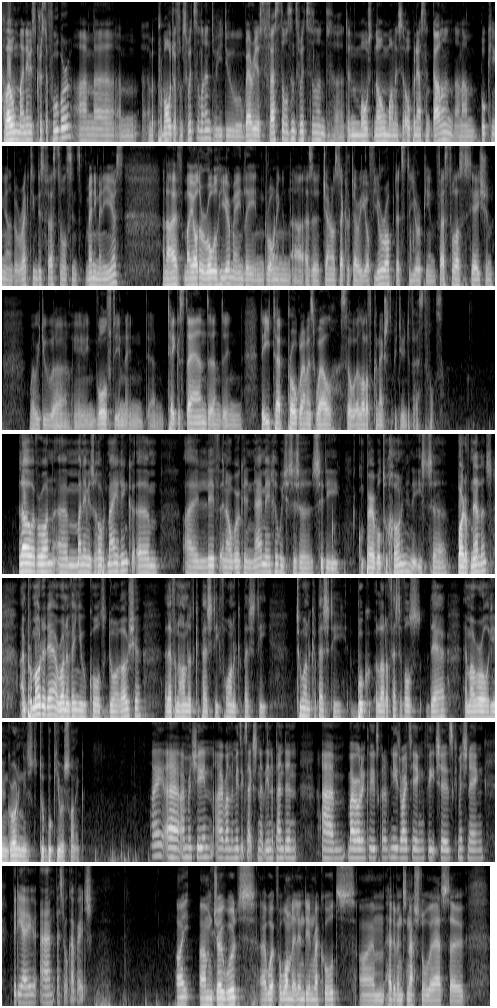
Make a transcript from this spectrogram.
Hello, my name is Christoph Huber. I'm, uh, I'm, I'm, a promoter from Switzerland. We do various festivals in Switzerland. Uh, the most known one is Open Air St. Gallen, and I'm booking and directing this festival since many, many years. And I have my other role here mainly in Groningen uh, as a general secretary of Yourope. That's the European Festival Association, where we do uh, involved in, in um, Take a Stand and in the ETEP program as well. So a lot of connections between the festivals. Hello everyone, um, my name is Robert Meijerink. Um, I live and I work in Nijmegen, which is a city comparable to Groningen in the east uh, part of Netherlands. I'm promoted there. I run a venue called Doornroosje, 1100 capacity, 400 capacity, 200 capacity. Book a lot of festivals there, and my role here in Groningen is to book Eurosonic. Hi, uh, I'm Roisin. I run the music section at The Independent. Um, my role includes kind of news writing, features, commissioning, video, and festival coverage. Hi, I'm Joe Woods. I work for One Little Indian Records. I'm head of international there, so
